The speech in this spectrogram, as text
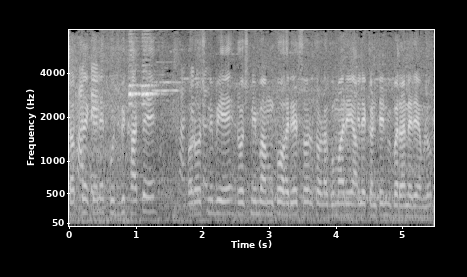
सब के लिए कुछ भी खाते हैं और रोशनी भी है। रोशनी में हमको हरियर सौ थोड़ा घुमा रहे हैं अगले कंटेंट भी बनाने रहे हम लोग।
